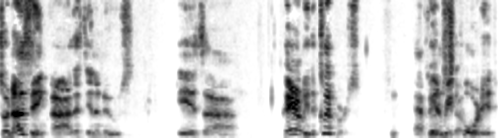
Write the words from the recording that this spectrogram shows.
So another thing uh, that's in the news is uh, apparently the Clippers have been show. reported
